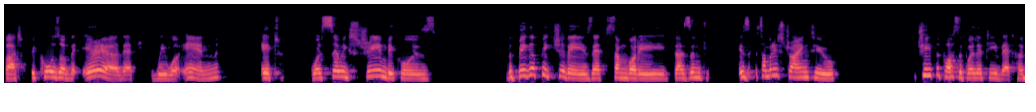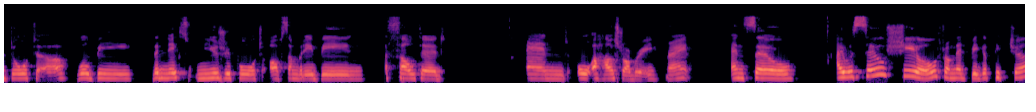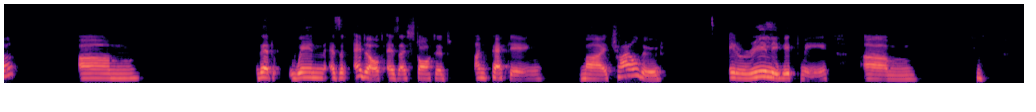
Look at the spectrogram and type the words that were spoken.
but because of the area that we were in, it was so extreme because the bigger picture there is that somebody doesn't is somebody's trying to cheat the possibility that her daughter will be the next news report of somebody being assaulted and or a house robbery right? And so i was so shielded from that bigger picture um that when as an adult as i started unpacking my childhood it really hit me um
